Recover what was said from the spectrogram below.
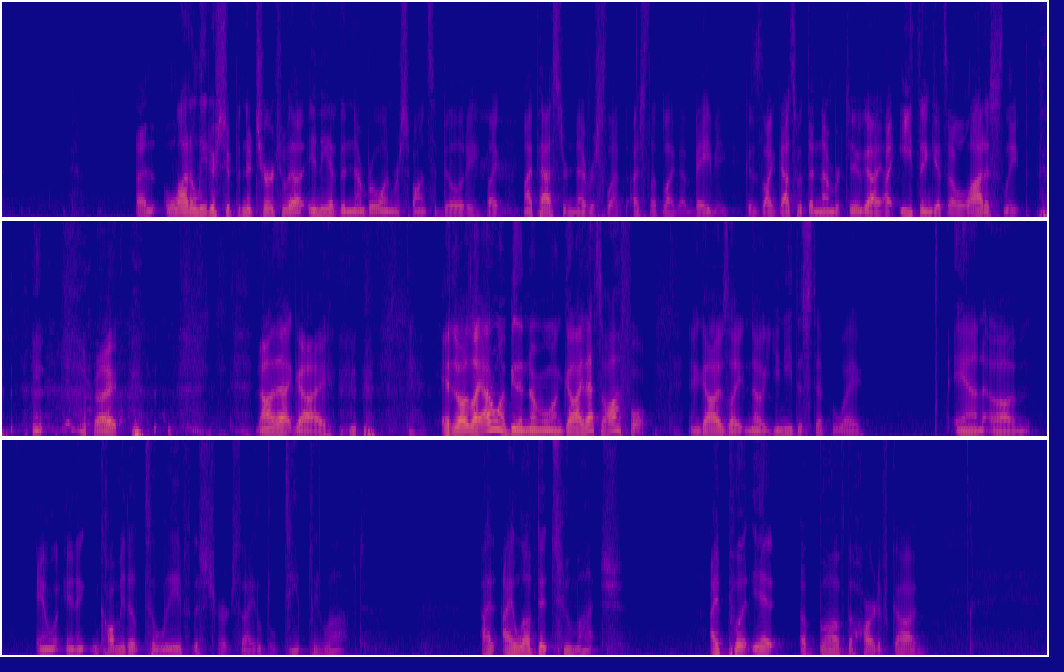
a, a, lot of leadership in the church without any of the number one responsibility. Like my pastor never slept. I slept like a baby because like that's what the number two guy. Like Ethan gets a lot of sleep, right? Not that guy. and so I was like, I don't want to be the number one guy. That's awful. And God was like, No, you need to step away. And um, and and it called me to, to leave this church that I deeply loved. I, I loved it too much. I put it above the heart of God.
